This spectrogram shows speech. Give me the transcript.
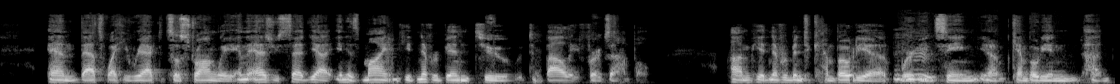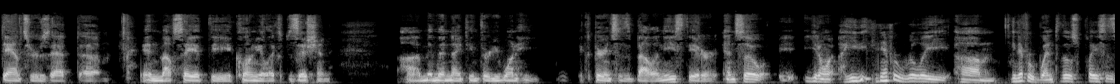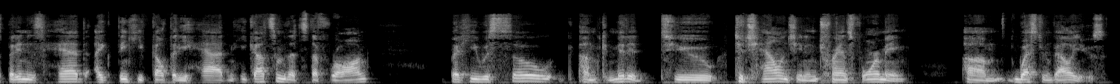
and that's why he reacted so strongly. And as you said, yeah, in his mind, he'd never been to to Bali, for example. Um, he had never been to Cambodia, where mm-hmm. he'd seen, you know, Cambodian uh, dancers at um, in Marseille at the Colonial Exposition. Um, and then 1931, he experiences the Balinese theater, and so you know, he, he never really um, he never went to those places. But in his head, I think he felt that he had, and he got some of that stuff wrong. But he was so um, committed to to challenging and transforming um, Western values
